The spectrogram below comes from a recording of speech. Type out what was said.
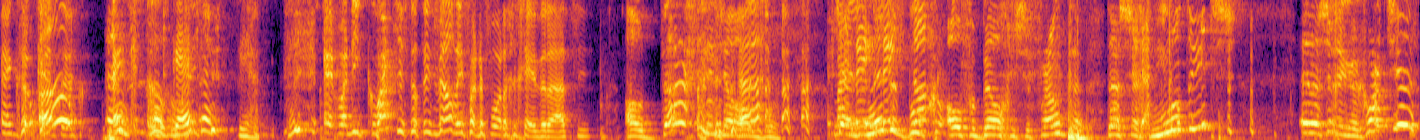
En kroketten. En kroketten. Ja. En, maar die kwartjes, dat is wel weer van de vorige generatie. Oh, daar ging het jou over. Jij le- net het boek over Belgische franken. Daar zegt niemand iets. En dan zeg ik een kwartje.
